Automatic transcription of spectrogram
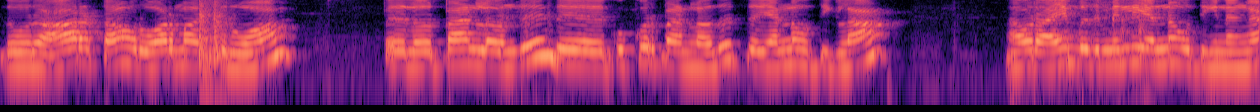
இந்த ஒரு ஆரட்டம் ஒரு ஓரமாக வச்சுருவோம். இப்போ இதில் ஒரு பேனில் வந்து இந்த குக்கர் பேனில் வந்து எண்ணெய் ஊற்றிக்கலாம் நான் ஒரு ஐம்பது மில்லி எண்ணெய் ஊற்றிக்கினேங்க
